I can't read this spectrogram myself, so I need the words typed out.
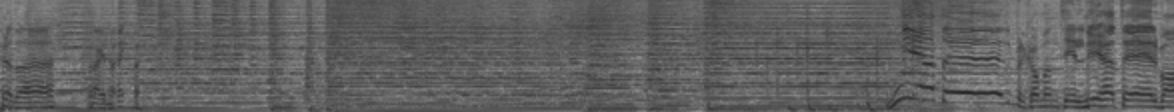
Prøvde effekt, da. Nyheter! Velkommen til nyheter. Hva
